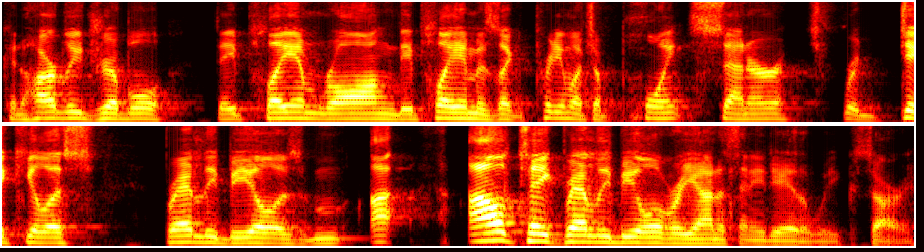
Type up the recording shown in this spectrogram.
can hardly dribble. They play him wrong. They play him as like pretty much a point center. It's ridiculous. Bradley Beal is. I'll take Bradley Beal over Giannis any day of the week. Sorry.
